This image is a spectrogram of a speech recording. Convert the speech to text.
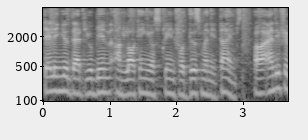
telling you that you've been unlocking your screen for this many times. Uh, and if you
